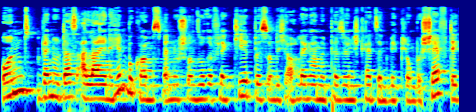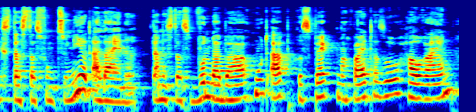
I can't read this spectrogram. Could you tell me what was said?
Und wenn du das alleine hinbekommst, wenn du schon so reflektiert bist und dich auch länger mit Persönlichkeitsentwicklung beschäftigst, dass das funktioniert alleine, dann ist das wunderbar. Hut ab, Respekt, mach weiter so, hau rein,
